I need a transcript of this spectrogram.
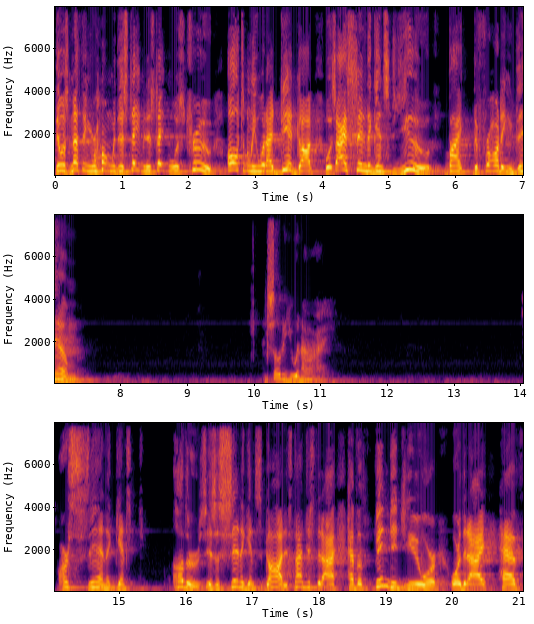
there was nothing wrong with this statement. This statement was true. Ultimately, what I did, God, was I sinned against you by defrauding them. And so do you and I. Our sin against others is a sin against God. It's not just that I have offended you or, or that I have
